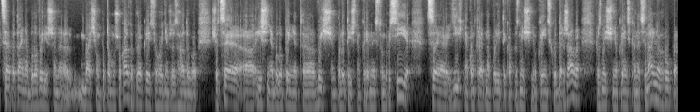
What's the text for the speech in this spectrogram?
Це питання було вирішене. Бачимо по тому шуказу, про який я сьогодні вже згадував, що це е, рішення було прийнято вищим політичним керівництвом Росії. Це їхня конкретна політика по знищенню української держави, по знищенню української національної групи.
